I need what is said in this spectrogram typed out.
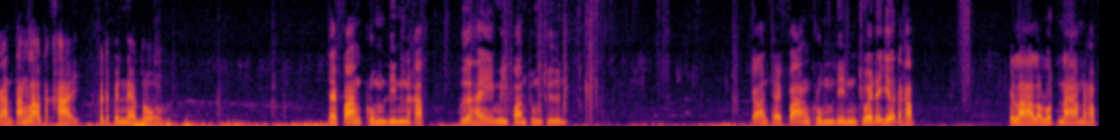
การตั้งเหล่าตะข่ายก็จะเป็นแนวตรง ใช้ฟางคลุมดินนะครับ เพื่อให้มีความชุ่มชื้น การใช้ฟางคลุมดินช่วยได้เยอะนะครับ เวลาเราลดน้ำนะครับ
